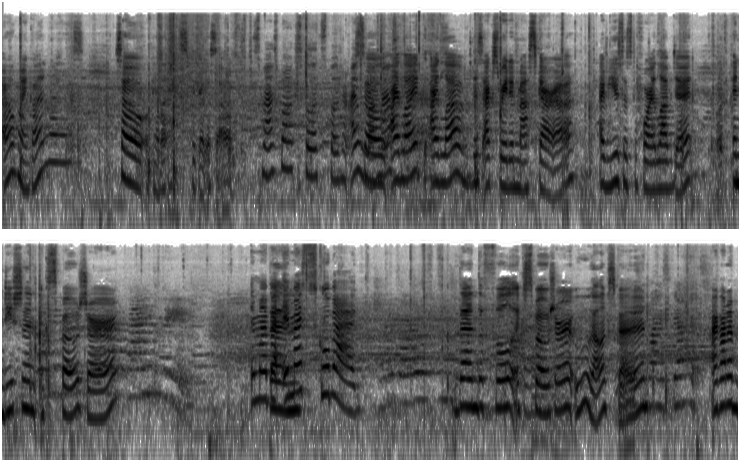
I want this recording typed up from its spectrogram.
Oh my goodness. So okay, let's figure this out. Smashbox Full Exposure. I So love I like I love this X-rated mascara. I've used this before. I loved it. Indecent exposure. In my bag. In my school bag. Then the full exposure. Ooh, that looks good. I got a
